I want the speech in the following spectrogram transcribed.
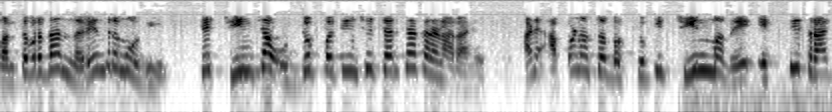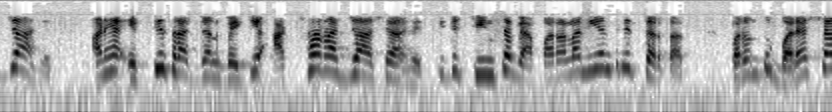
पंतप्रधान नरेंद्र मोदी हे चीनच्या उद्योगपतींशी चर्चा करणार आहेत. आणि आपण असं बघतो की चीनमध्ये एकतीस राज्य आहेत. आणि या एकतीस राज्यांपैकी अठरा राज्य असे आहेत की जे चीनच्या व्यापाराला नियंत्रित करतात. परंतु बऱ्याचशा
